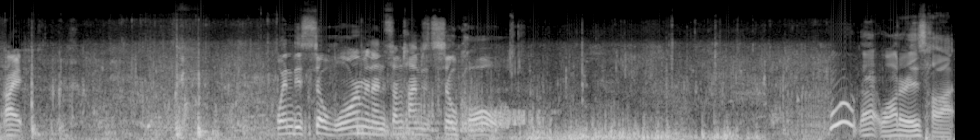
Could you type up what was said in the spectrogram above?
All right. Wind is so warm and then sometimes it's so cold. Woo, that water is hot.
